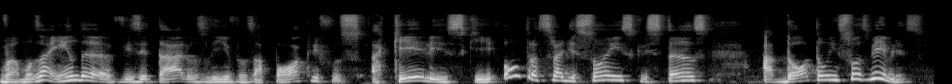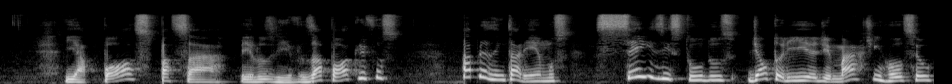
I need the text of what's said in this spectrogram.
Vamos ainda visitar os livros apócrifos, aqueles que outras tradições cristãs adotam em suas Bíblias. E após passar pelos livros apócrifos, apresentaremos seis estudos de autoria de Martin Russell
